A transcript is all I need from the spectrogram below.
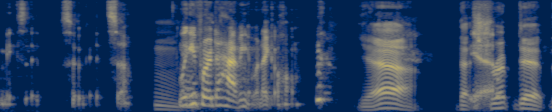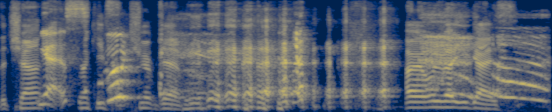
makes it so good. So Mm, looking forward to having it when I go home. yeah, that Yeah. shrimp dip, the chunk. yes. Chunky shrimp dip. All right, what about you guys?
